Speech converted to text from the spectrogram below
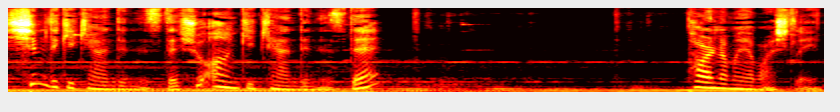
Şimdiki kendinizde, şu anki kendinizde parlamaya başlayın.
